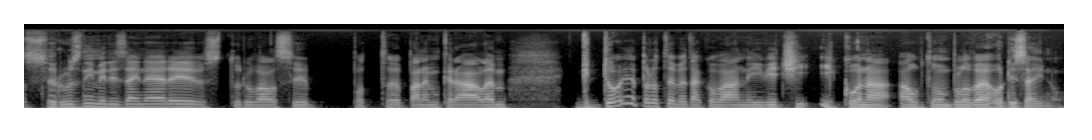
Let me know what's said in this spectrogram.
s různými designéry, studoval si pod panem Králem, kdo je pro tebe taková největší ikona automobilového designu?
